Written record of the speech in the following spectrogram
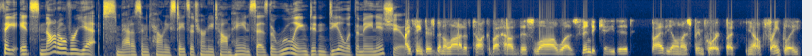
say it's not over yet. Madison County State's Attorney Tom Haine says the ruling didn't deal with the main issue. I think there's been a lot of talk about how this law was vindicated by the Illinois Supreme Court, but you know, frankly,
